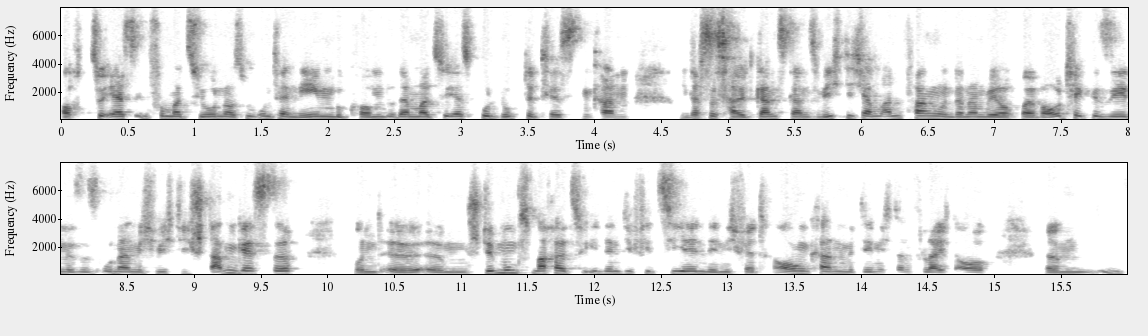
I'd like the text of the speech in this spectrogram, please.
auch zuerst Informationen aus dem Unternehmen bekommt oder mal zuerst Produkte testen kann. Und das ist halt ganz, ganz wichtig am Anfang. Und dann haben wir auch bei Vautech gesehen, es ist unheimlich wichtig, Stammgäste und äh, ähm, Stimmungsmacher zu identifizieren, denen ich vertrauen kann, mit denen ich dann vielleicht auch ähm,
